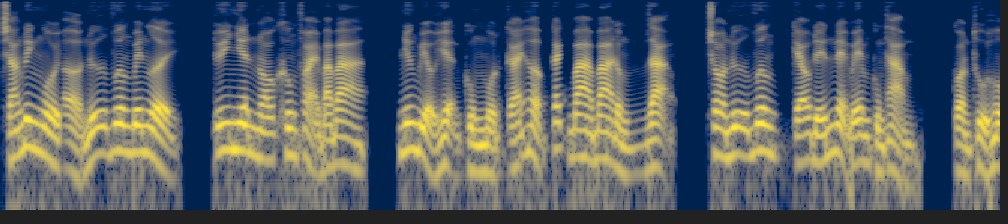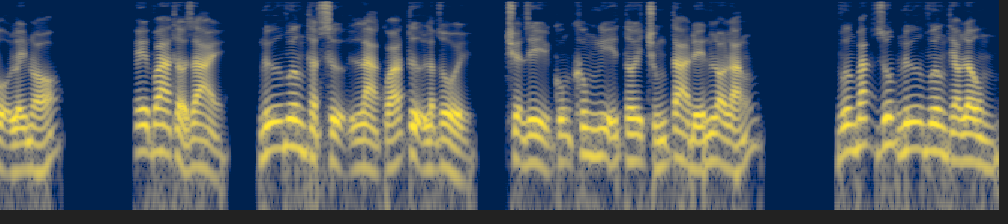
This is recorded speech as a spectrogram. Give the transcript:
Tráng đinh ngồi ở nữ vương bên người, tuy nhiên nó không phải ba ba, nhưng biểu hiện cùng một cái hợp cách ba ba đồng dạng, cho nữ vương kéo đến nệm êm cùng thảm, còn thủ hộ lấy nó. Eva thở dài, nữ vương thật sự là quá tự lập rồi, chuyện gì cũng không nghĩ tới chúng ta đến lo lắng. Vương Bắc giúp nữ vương theo lông,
